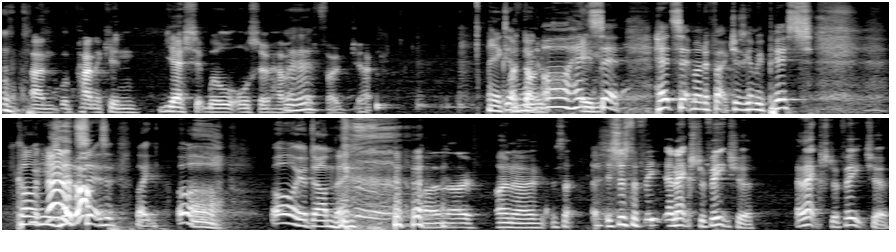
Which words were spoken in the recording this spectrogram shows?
and were panicking. Yes, it will also have a headphone jack. Yeah, except when, oh, headset headset manufacturers going to be pissed. You can't use No, not. headsets. Like, oh, oh, you're dumb then. I know, I know. It's, a, it's just a fe- an extra feature, an extra feature.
